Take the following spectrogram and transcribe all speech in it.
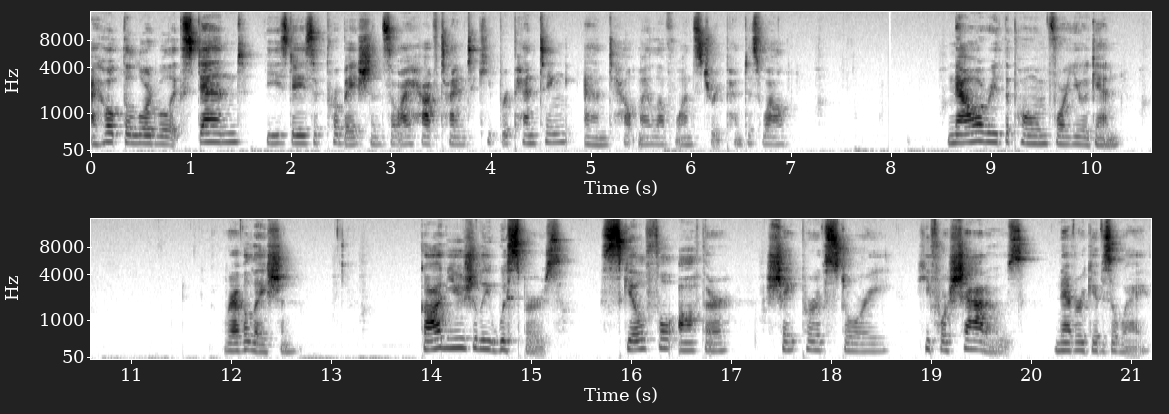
I hope the Lord will extend these days of probation so I have time to keep repenting and help my loved ones to repent as well. Now I'll read the poem for you again. Revelation. God usually whispers, skillful author, shaper of story, he foreshadows, never gives away.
